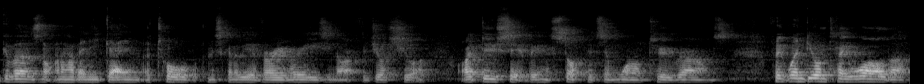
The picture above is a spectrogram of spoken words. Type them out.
Gavern's not going to have any game at all, and it's going to be a very, very easy night for Joshua. I do see it being a stoppage in one or two rounds. I think when Deontay Wilder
